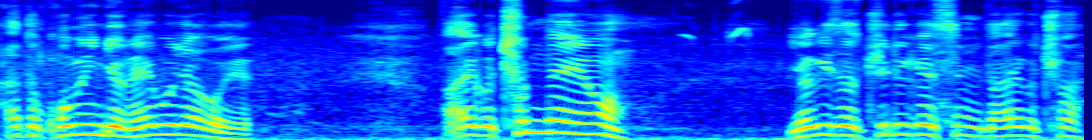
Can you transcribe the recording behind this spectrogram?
하여튼 고민 좀 해보자고요. 아이고 춥네요. 여기서 줄이겠습니다. 아이고 추워.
